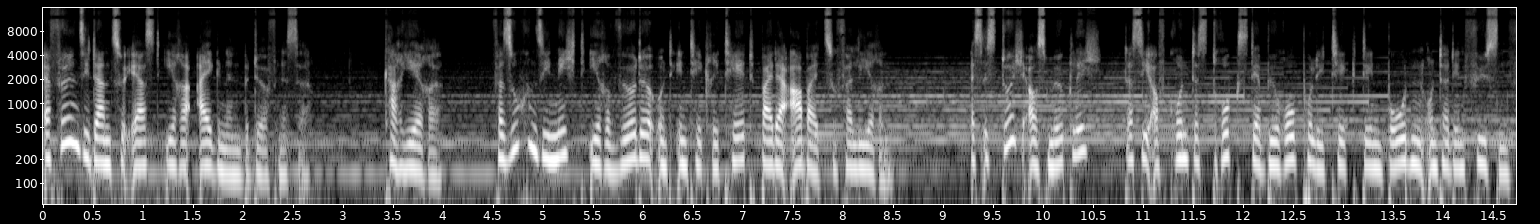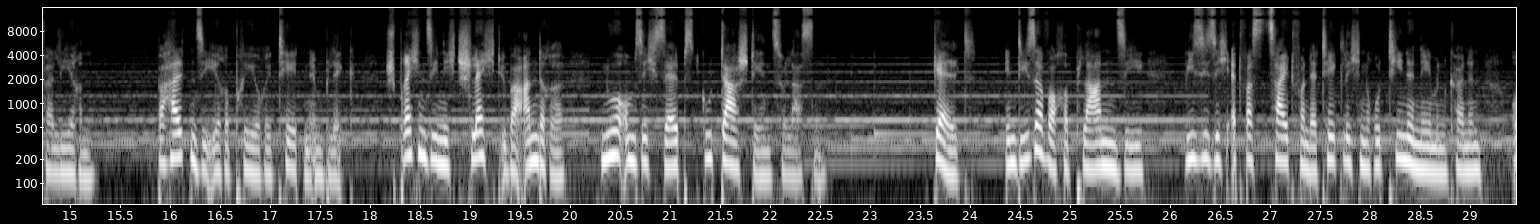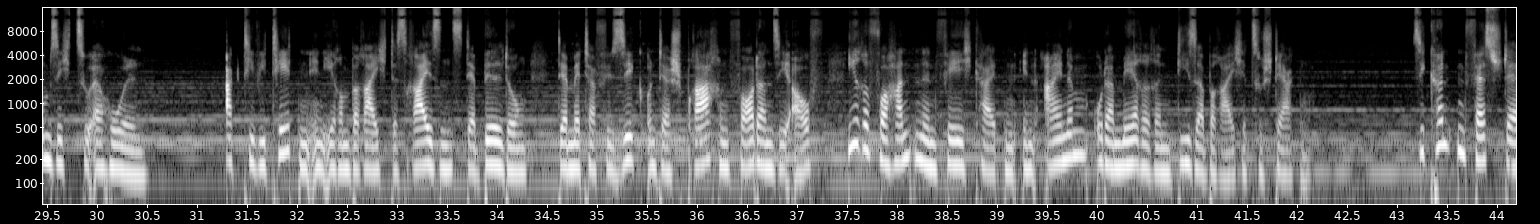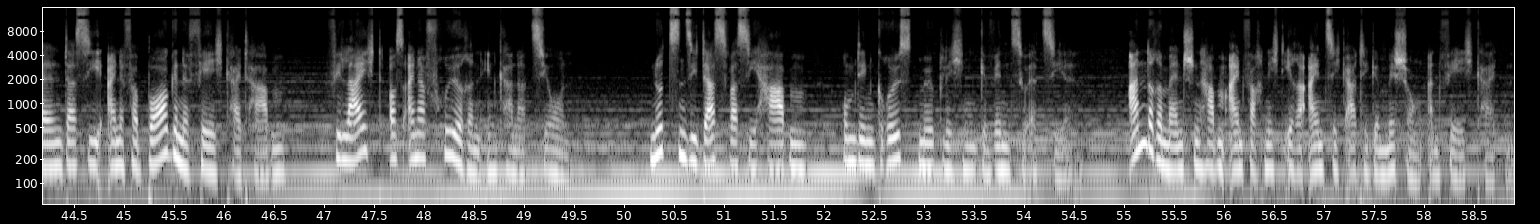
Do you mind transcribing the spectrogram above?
Erfüllen Sie dann zuerst Ihre eigenen Bedürfnisse. Karriere. Versuchen Sie nicht, Ihre Würde und Integrität bei der Arbeit zu verlieren. Es ist durchaus möglich, dass sie aufgrund des Drucks der Büropolitik den Boden unter den Füßen verlieren. Behalten Sie Ihre Prioritäten im Blick. Sprechen Sie nicht schlecht über andere, nur um sich selbst gut dastehen zu lassen. Geld. In dieser Woche planen Sie, wie Sie sich etwas Zeit von der täglichen Routine nehmen können, um sich zu erholen. Aktivitäten in ihrem Bereich des Reisens, der Bildung, der Metaphysik und der Sprachen fordern sie auf, ihre vorhandenen Fähigkeiten in einem oder mehreren dieser Bereiche zu stärken. Sie könnten feststellen, dass sie eine verborgene Fähigkeit haben, vielleicht aus einer früheren Inkarnation. Nutzen Sie das, was Sie haben, um den größtmöglichen Gewinn zu erzielen. Andere Menschen haben einfach nicht ihre einzigartige Mischung an Fähigkeiten.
